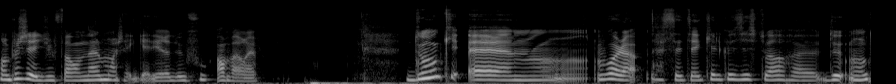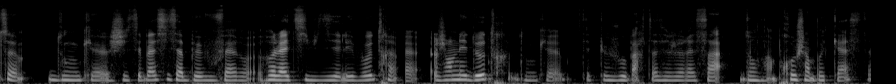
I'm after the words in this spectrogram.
En plus, j'avais dû le faire en allemand, j'avais galéré de fou. Enfin bref. Donc euh, voilà, c'était quelques histoires euh, de honte. Donc euh, je ne sais pas si ça peut vous faire relativiser les vôtres. J'en ai d'autres, donc peut-être que je vous partagerai ça dans un prochain podcast.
